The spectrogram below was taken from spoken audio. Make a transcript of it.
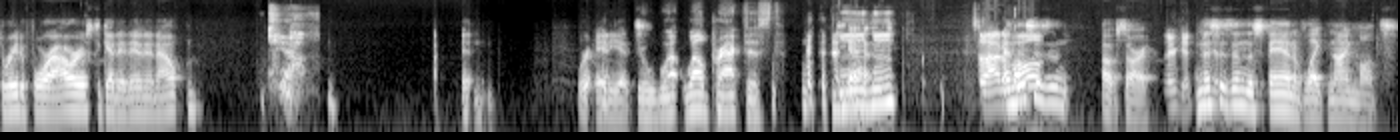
three to four hours to get it in and out. Yeah. We're idiots. You're well, well practiced. Yeah. Mhm. So out of And this isn't. Oh, sorry. they're good. And this is in the span of like nine months.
